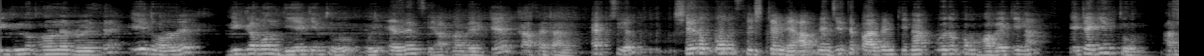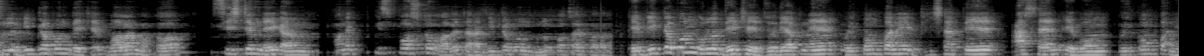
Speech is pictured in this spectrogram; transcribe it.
বিভিন্ন ধরনের রয়েছে। এই ধরনের বিজ্ঞাপন দিয়ে কিন্তু ওই এজেন্সি আপনাদেরকে কাছে টানে। অ্যাকচুয়াল সেরকম সিস্টেমে আপনি যেতে পারবেন কিনা ওই রকম হবে কিনা, এটা কিন্তু আসলে বিজ্ঞাপন দেখে বলার মতো সিস্টেম নেই, কারণ অনেক স্পষ্টভাবে তারা বিজ্ঞাপনগুলো প্রচার করে। এই বিজ্ঞাপনগুলো দেখে যদি আপনি ওই কোম্পানির ভিসাতে আসেন এবং ওই কোম্পানি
